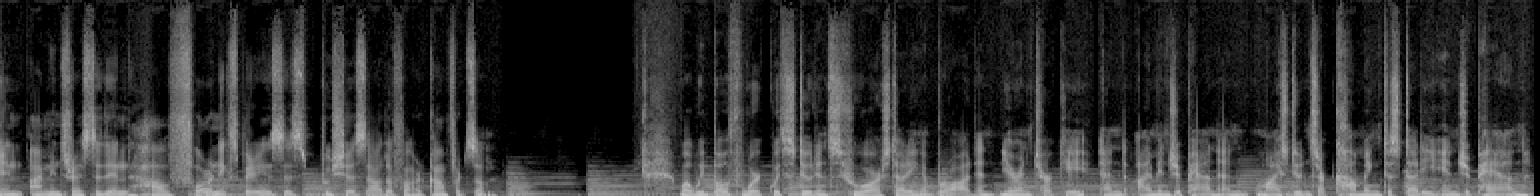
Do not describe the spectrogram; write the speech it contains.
And I'm interested in how foreign experiences push us out of our comfort zone. Well, we both work with students who are studying abroad, and you're in Turkey, and I'm in Japan, and my students are coming to study in Japan.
